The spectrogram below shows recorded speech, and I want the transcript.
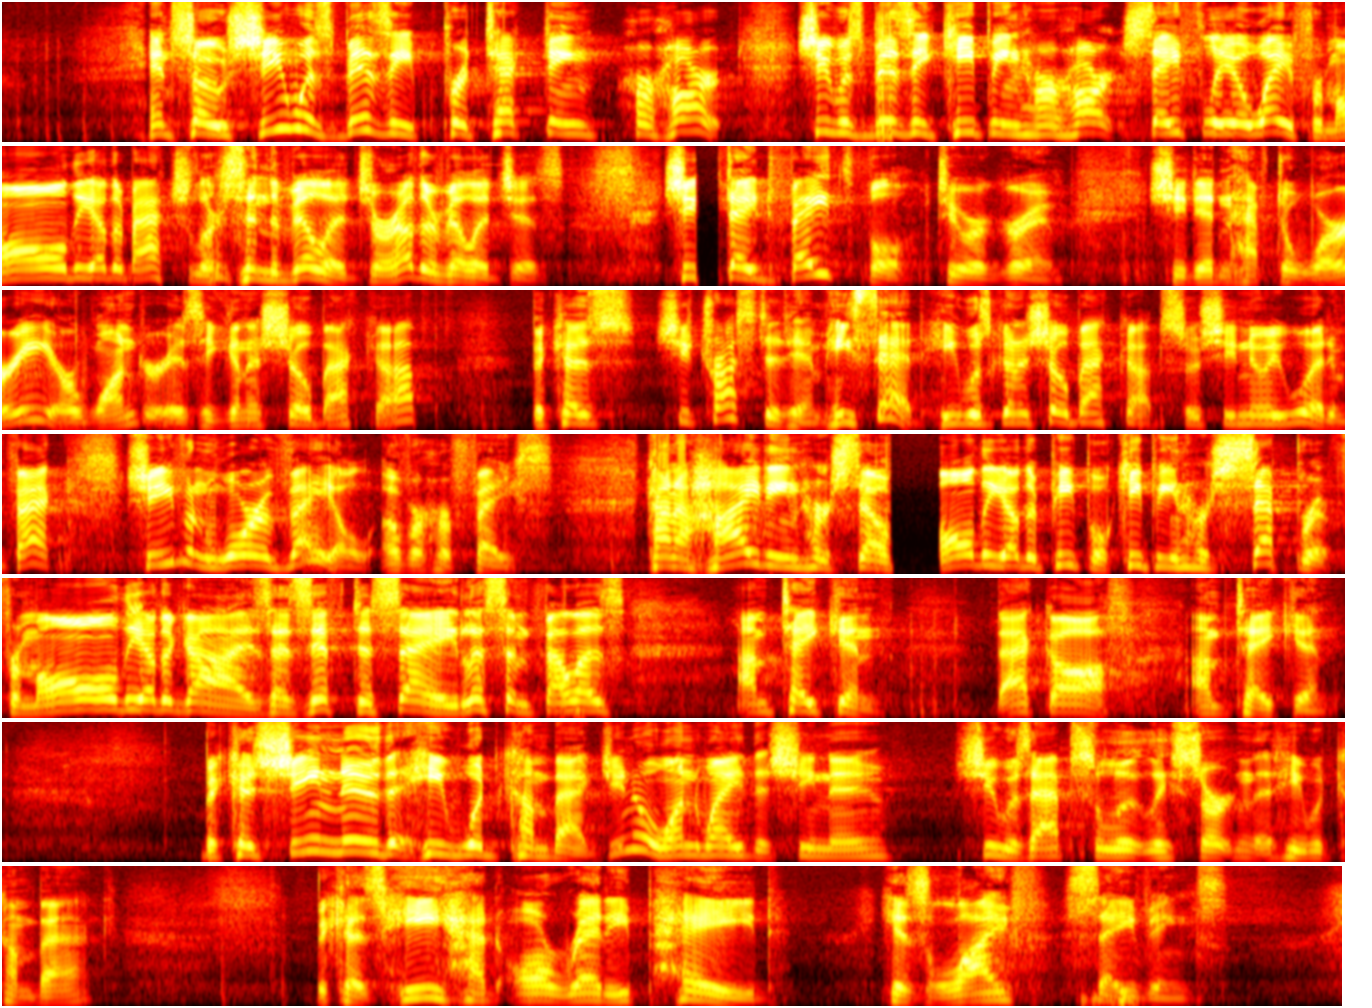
And so she was busy protecting her heart. She was busy keeping her heart safely away from all the other bachelors in the village or other villages. She stayed faithful to her groom. She didn't have to worry or wonder, is he going to show back up? Because she trusted him. He said he was going to show back up, so she knew he would. In fact, she even wore a veil over her face, kind of hiding herself all the other people, keeping her separate from all the other guys, as if to say, Listen, fellas, I'm taken. Back off. I'm taken. Because she knew that he would come back. Do you know one way that she knew? She was absolutely certain that he would come back. Because he had already paid his life savings.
